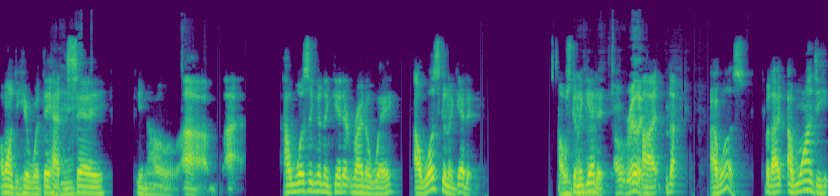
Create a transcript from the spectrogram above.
I wanted to hear what they had Mhm. to say. You know, um, I I wasn't gonna get it right away. I was gonna get it. I was gonna Mhm. get it. Oh, really? Uh, but I, I was, but I, I wanted to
